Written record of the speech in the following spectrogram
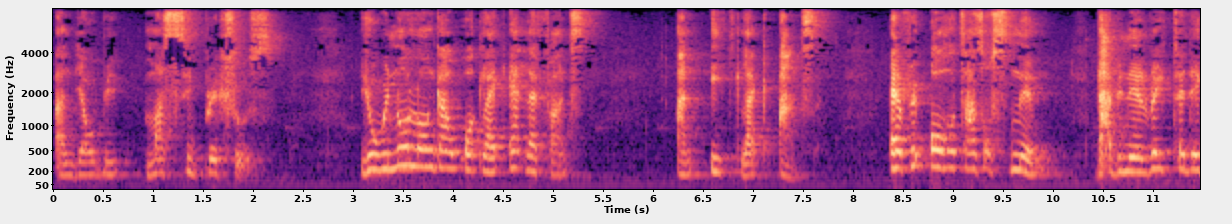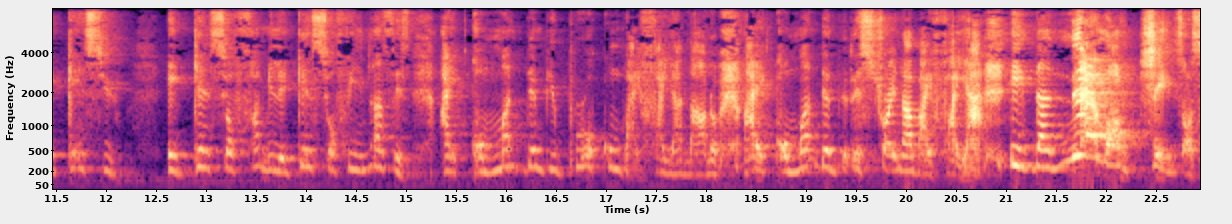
And there will be massive breakthroughs. You will no longer walk like elephants and eat like ants. Every altar of snake that have been erected against you, against your family, against your finances. I command them be broken by fire now. I command them be destroyed now by fire in the name of Jesus.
